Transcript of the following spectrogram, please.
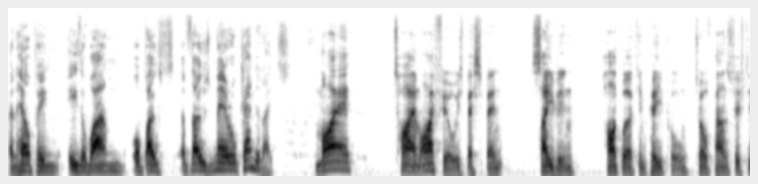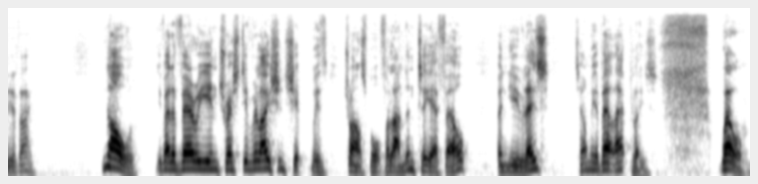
and helping either one or both of those mayoral candidates? My time, I feel, is best spent saving hard-working people £12.50 a day. Noel, you've had a very interesting relationship with Transport for London, TFL, and ULEZ. Tell me about that, please. Well,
